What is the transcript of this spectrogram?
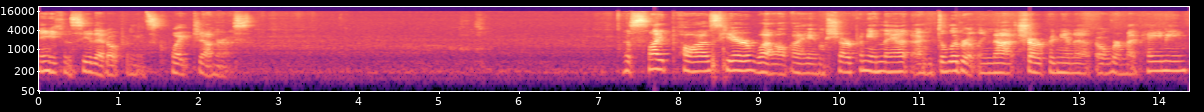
and you can see that opening. It's quite generous. a slight pause here while I am sharpening that. I'm deliberately not sharpening it over my painting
